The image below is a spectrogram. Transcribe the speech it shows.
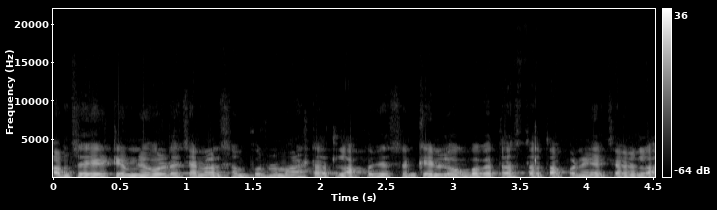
आमचं ए टी एम निवड चॅनल संपूर्ण महाराष्ट्रात लाखोच्या संख्येने लोक बघत असतात. आपण या चॅनलला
